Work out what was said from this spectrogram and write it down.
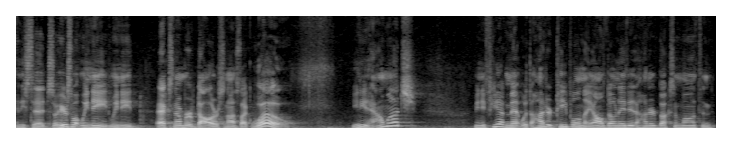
And he said, So here's what we need. We need X number of dollars. And I was like, Whoa, you need how much? I mean, if you have met with 100 people and they all donated 100 bucks a month, and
